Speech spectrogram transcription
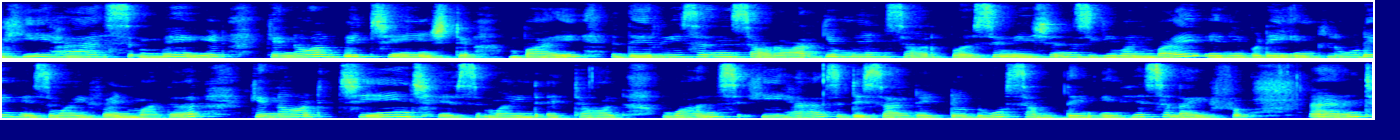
he has made cannot be changed by the reasons or arguments or persuasions given by anybody including his wife and mother cannot change his mind at all once he has decided to do something in his life. And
